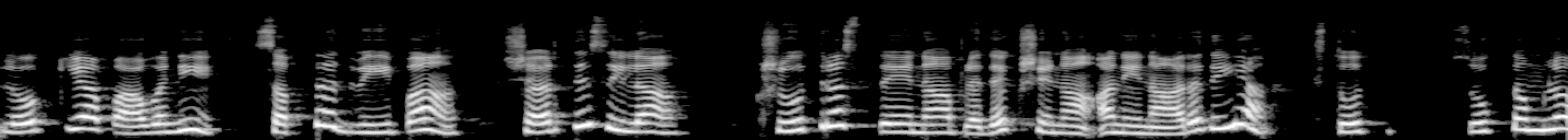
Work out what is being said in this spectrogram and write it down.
లోక్య పావని సప్తద్వీప షర్తిశిల క్షూత్రస్తేన ప్రదక్షిణ అని నారదీయ స్తూ సూక్తంలో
